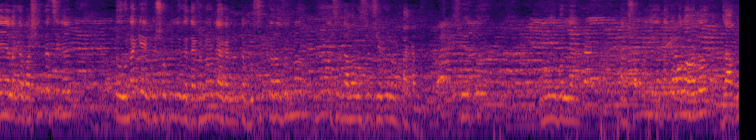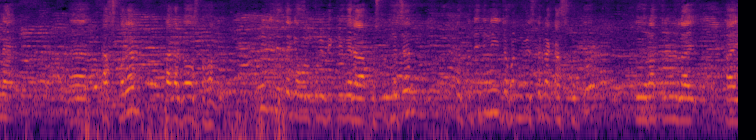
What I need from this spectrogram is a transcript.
এই এলাকার বাসিন্দা ছিলেন। তো ওনাকে একটু স্বপ্ন যুগে দেখানো হলে এখানে একটা মসজিদ করার জন্য। উনি বলছেন যে আমার কাছে সে পরিমাণ টাকা নেই। সেহেতু যে আপনি কাজ করেন টাকার ব্যবস্থা হবে। উনি নিজে থেকে অল্প করে বিক্রি করে প্রস্তুত হয়েছেন। তো প্রতিদিনই যখন মিস্ত্রিরা কাজ করতো তো রাত্রেবেলায় তাই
